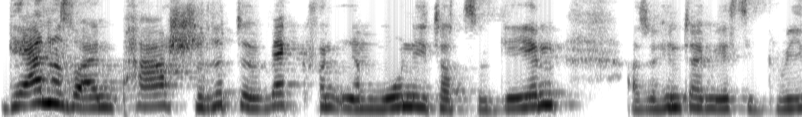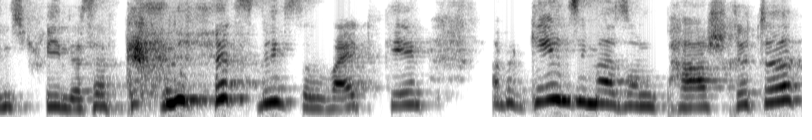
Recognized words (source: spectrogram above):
gerne so ein paar Schritte weg von Ihrem Monitor zu gehen. Also hinter mir ist die Greenscreen, deshalb kann ich jetzt nicht so weit gehen. Aber gehen Sie mal so ein paar Schritte,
